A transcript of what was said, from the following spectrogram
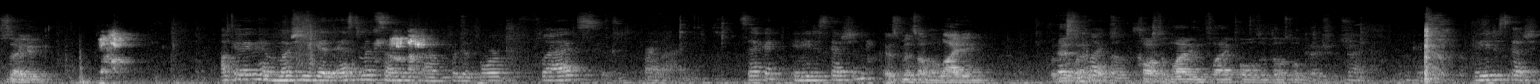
Second. Okay, we have a motion to get estimates on, um, for the four flags. Second, any discussion? Estimates on the lighting. for the Estimate. Flagpoles. Cost of lighting the flagpoles at those locations. Right, okay. Any discussion?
